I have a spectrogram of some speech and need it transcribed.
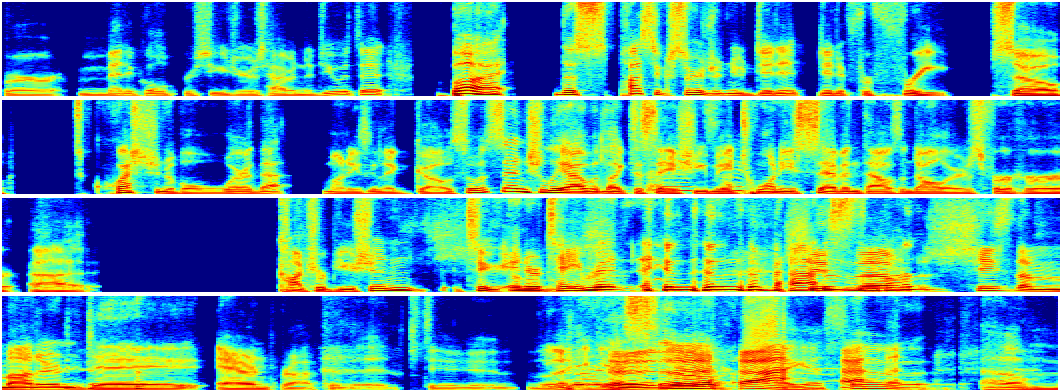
for medical procedures having to do with it. But this plastic surgeon who did it did it for free. So it's questionable where that money's going to go. So essentially, I would like to say she made $27,000 for her uh, contribution to The- entertainment in, in the past she's the month. she's the modern day Erin Brockovich, dude. I guess so. I guess so. Oh Like,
